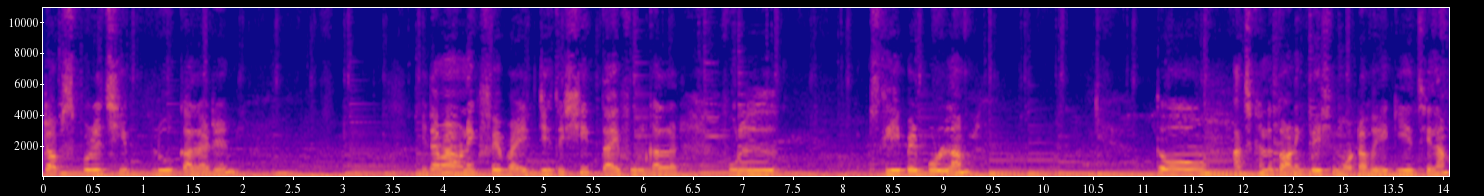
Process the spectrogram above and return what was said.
টপস পরেছি ব্লু কালারের। এটা আমার অনেক ফেভারিট যেহেতু শীত, তাই ফুল কালার ফুল স্লিপের পরলাম। তো মাঝখানে তো অনেক বেশি মোটা হয়ে গিয়েছিলাম।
